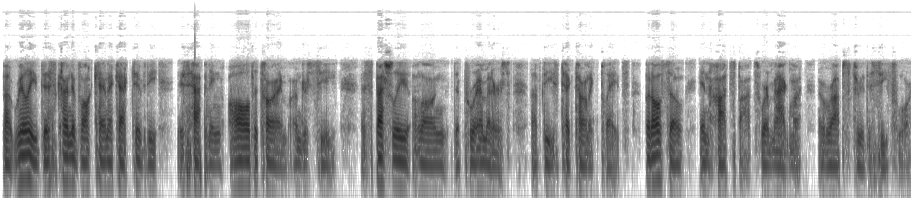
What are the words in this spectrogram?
But really, this kind of volcanic activity is happening all the time undersea, especially along the perimeters of these tectonic plates, but also in hot spots where magma erupts through the seafloor.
